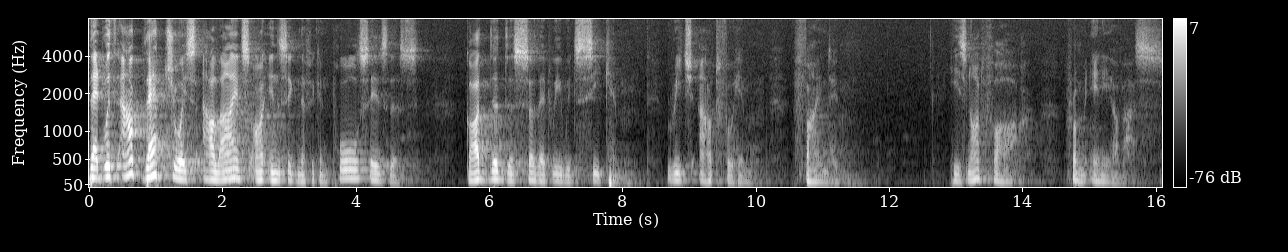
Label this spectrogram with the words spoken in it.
that without that choice, our lives are insignificant. Paul says this God did this so that we would seek Him reach out for him, find him. He's not far from any of us.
